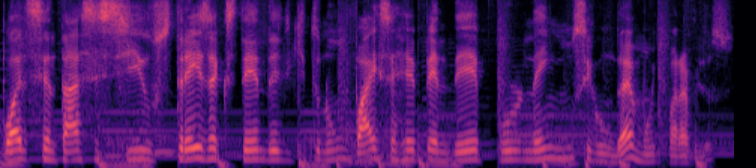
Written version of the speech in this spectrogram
pode sentar e assistir os três Extended que tu não vai se arrepender por nenhum segundo. É muito maravilhoso.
